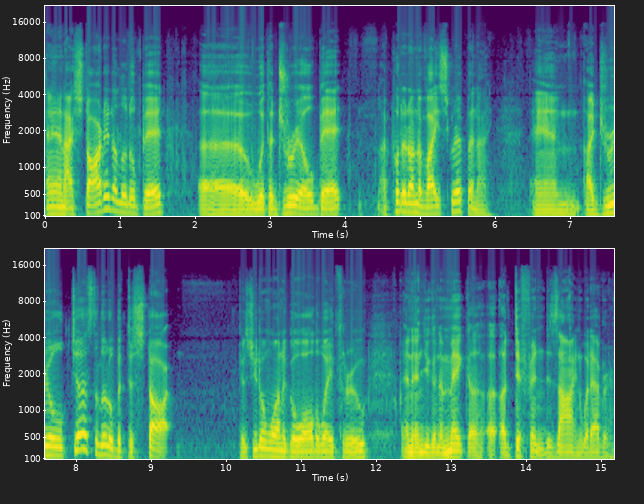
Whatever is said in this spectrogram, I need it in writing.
and I started a little bit uh, with a drill bit. I put it on a vice grip and I and I drilled just a little bit to start because you don't want to go all the way through and then you're gonna make a, a, a, different design whatever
